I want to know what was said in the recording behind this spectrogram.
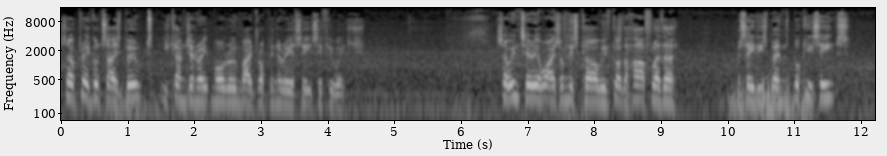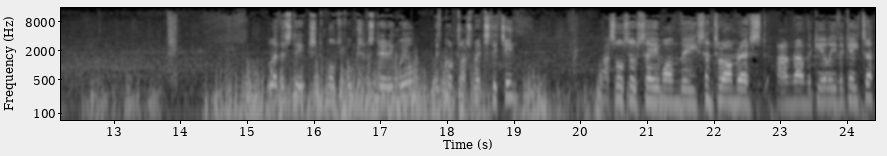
So pretty good sized boot, you can generate more room by dropping the rear seats if you wish. So interior wise on this car we've got the half leather Mercedes-Benz bucket seats leather stitched multifunction steering wheel with contrast red stitching that's also same on the centre armrest and round the gear lever gaiter.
